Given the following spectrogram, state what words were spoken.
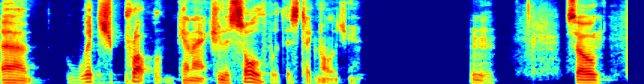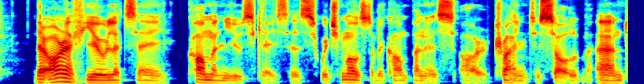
Uh, which problem can I actually solve with this technology? So there are a few, let's say, common use cases which most of the companies are trying to solve, and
